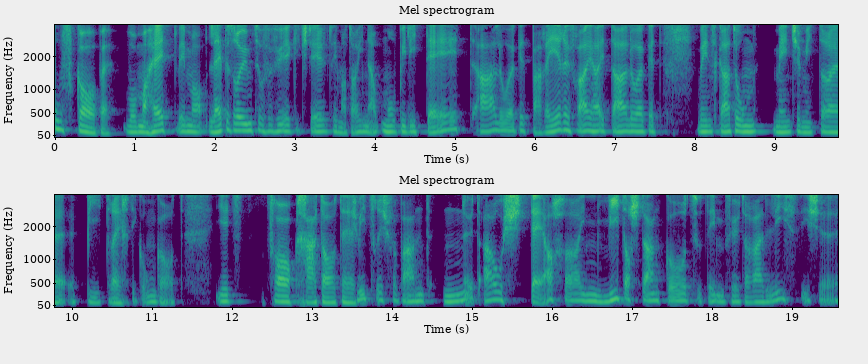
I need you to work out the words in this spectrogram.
Aufgaben, die man hat, wenn man Lebensräume zur Verfügung stellt, wenn man da auch Mobilität anschaut, Barrierefreiheit anschaut, wenn es gerade um Menschen mit einer Beeinträchtigung geht. Jetzt die Frage, kann da der Schweizerische Verband nicht auch stärker in Widerstand gehen zu dem föderalistischen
